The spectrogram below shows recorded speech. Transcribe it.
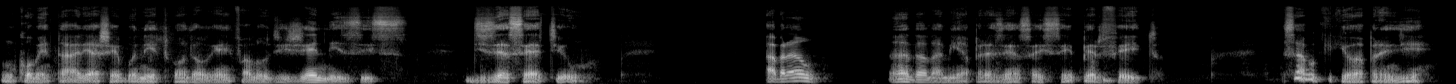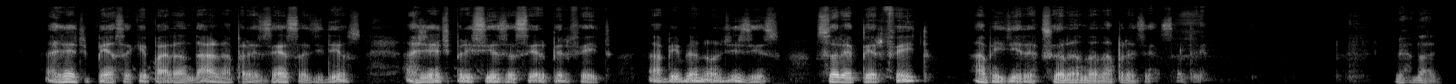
um comentário e achei bonito quando alguém falou de Gênesis 17:1. Abraão, anda na minha presença e ser perfeito. Sabe o que eu aprendi? A gente pensa que para andar na presença de Deus, a gente precisa ser perfeito. A Bíblia não diz isso. O Senhor é perfeito à medida que o Senhor anda na presença dele. Verdade.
